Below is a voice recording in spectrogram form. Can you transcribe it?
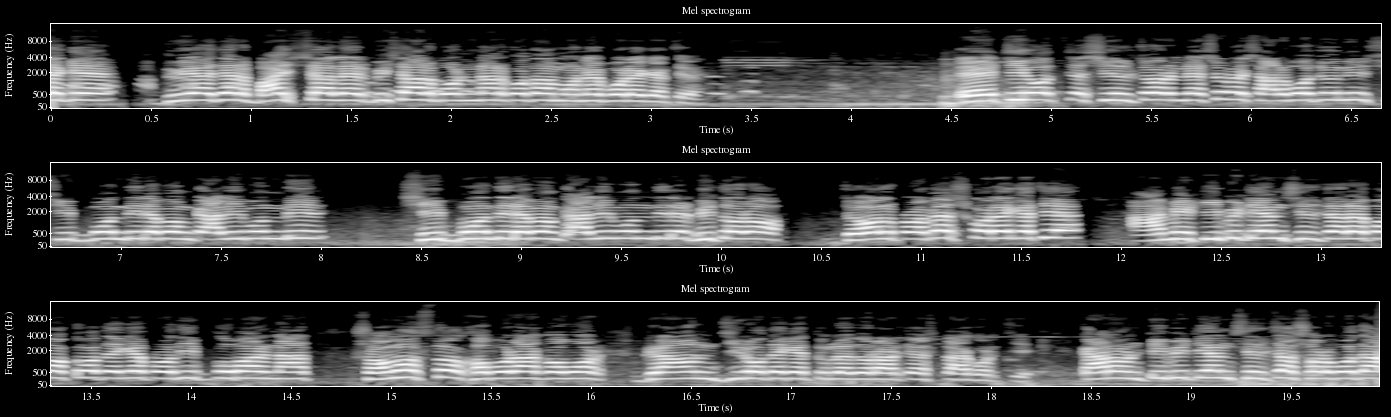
দেখে দু হাজার বাইশ সালের বিশাল বন্যার কথা মনে পড়ে গেছে। এটি হচ্ছে শিলচর ন্যাশনাল সার্বজনীন শিব মন্দির এবং কালী মন্দির। শিব মন্দির এবং কালী মন্দিরের ভিতরও জল প্রবেশ করে গেছে। আমি টিবিটিয়ান শিলচরের পক্ষ থেকে প্রদীপ কুমার নাথ সমস্ত খবরাখবর গ্রাউন্ড জিরো থেকে তুলে ধরার চেষ্টা করছি। কারণ টিবিটিয়ান শিলচর সর্বদা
